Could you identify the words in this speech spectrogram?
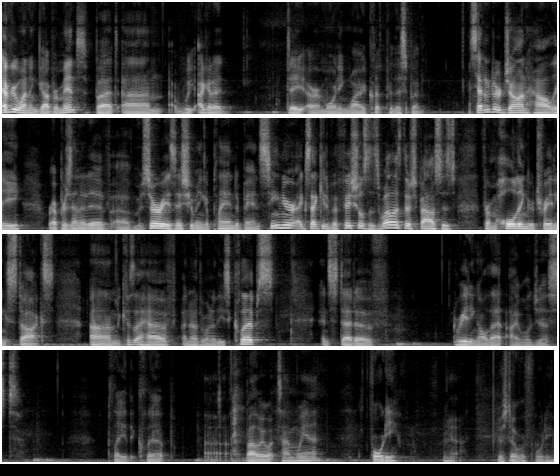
everyone in government. But um, we, I got a day or a morning wire clip for this. But Senator John Hawley, representative of Missouri, is issuing a plan to ban senior executive officials as well as their spouses from holding or trading stocks. Um, because I have another one of these clips, instead of reading all that, I will just play the clip. Uh, by the way, what time are we at? Forty, Yeah. just over forty.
